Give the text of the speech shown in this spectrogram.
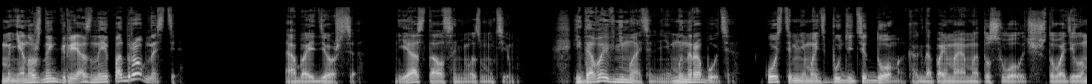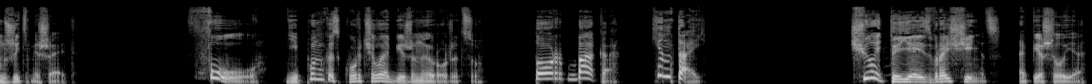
Мне нужны грязные подробности. Обойдешься. Я остался невозмутим. И давай внимательнее, мы на работе. Кости мне мыть будете дома, когда поймаем эту сволочь, что водилам жить мешает». «Фу!» — японка скорчила обиженную рожицу. «Торбака! Хентай!» «Чё это я извращенец?» — опешил я.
